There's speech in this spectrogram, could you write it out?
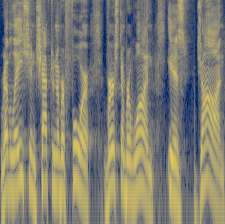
Revelation chapter number four, verse number one is John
